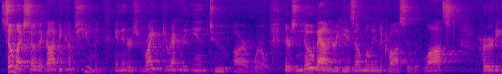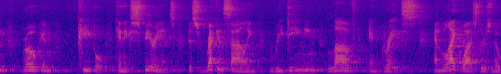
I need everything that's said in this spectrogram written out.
So much so that God becomes human and enters right directly into our world. There's no boundary he is unwilling to cross so that lost, hurting, broken people can experience this reconciling, redeeming love and grace and likewise, there's no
